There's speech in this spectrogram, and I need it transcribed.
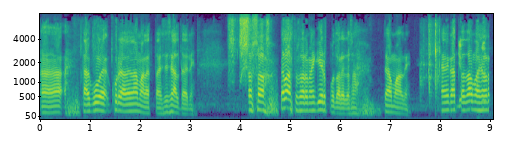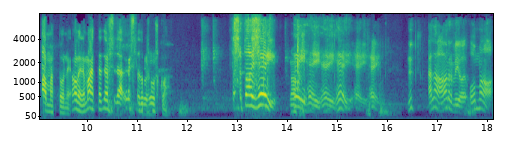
Ää, täällä Kur- Kurjalle elämälle tai sisältöön, niin tuossa pelastusarmeen kirpputori tuossa teemaalla, niin hän katsoo, että onko siellä raamattu, niin oli ne. Mä ajattelin, että jos sitä, jos sitä tulisi uskoa. T- tai hei, No. hei, hei, hei, hei, hei, hei. Nyt älä arvioi omaa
